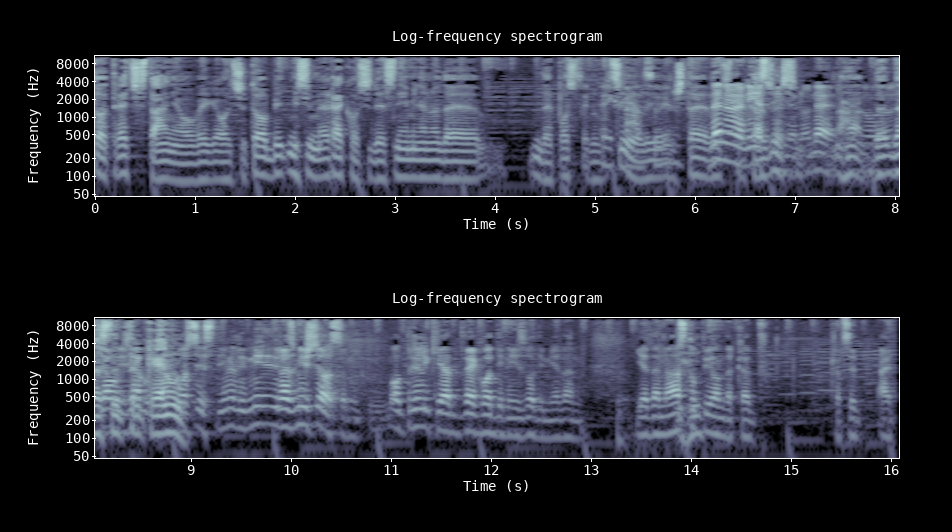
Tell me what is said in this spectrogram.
to treće stanje, ovaj, hoće to biti, mislim, rekao si da je snimljeno da je da je postprodukcija ili šta je Ne, već ne, ne, nije snimljeno, ne. Aha, da, da ste prekrenuli. poslije snimili, mi razmišljao sam, otprilike ja dve godine izvodim jedan, jedan nastup Mhm. i onda kad kad se, ajde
